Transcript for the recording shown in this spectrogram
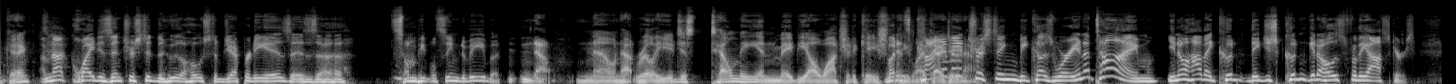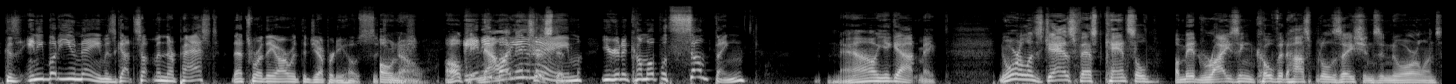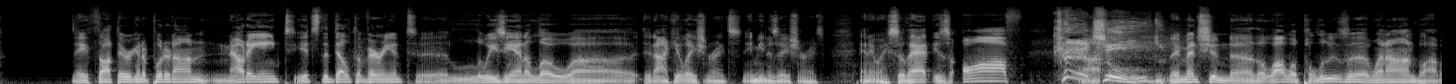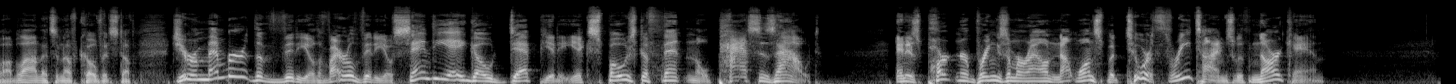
Okay. I'm not quite as interested in who the host of Jeopardy is as uh, some people seem to be, but No, no, not really. You just tell me and maybe I'll watch it occasionally but it's like kind of do now. interesting because we're in a time. You know how they couldn't, they just couldn't get a host for the Oscars because anybody you name has got something in their past. That's where they are with the Jeopardy hosts. Oh, no. Okay, now I'm Anybody you. Name, you're going to come up with something. Now you got me. New Orleans Jazz Fest canceled amid rising COVID hospitalizations in New Orleans. They thought they were going to put it on. Now they ain't. It's the Delta variant. Uh, Louisiana low uh, inoculation rates, immunization rates. Anyway, so that is off. Canceled. they mentioned uh, the Lollapalooza went on, blah, blah, blah. That's enough COVID stuff. Do you remember the video, the viral video? San Diego deputy exposed to fentanyl passes out and his partner brings him around not once but two or three times with Narcan.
